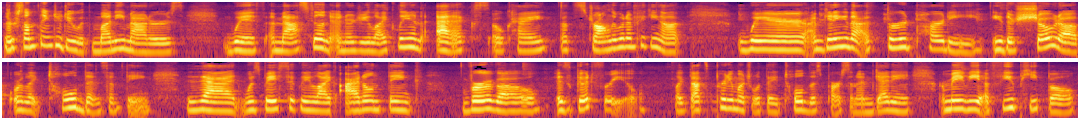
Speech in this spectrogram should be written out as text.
There's something to do with money matters with a masculine energy, likely an ex, okay? That's strongly what I'm picking up where I'm getting that a third party either showed up or like told them something that was basically like, I don't think Virgo is good for you. Like that's pretty much what they told this person I'm getting. Or maybe a few people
